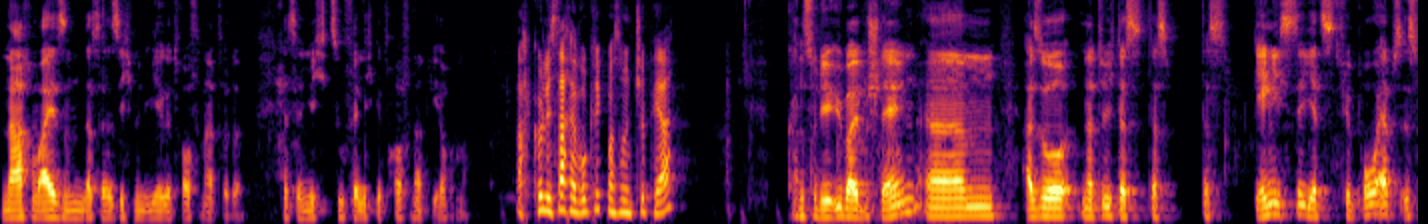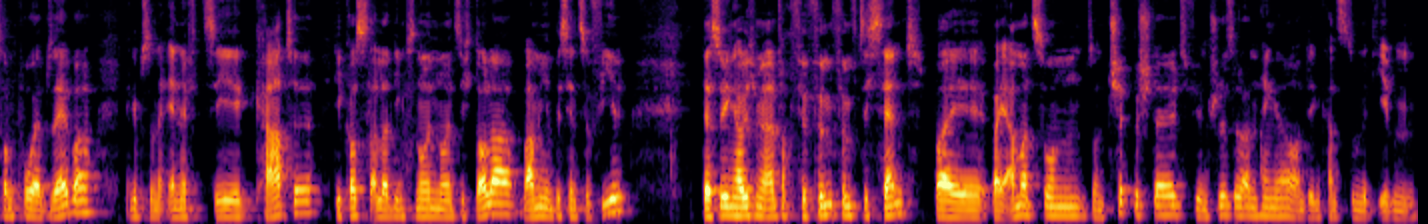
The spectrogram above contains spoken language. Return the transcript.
nachweisen, dass er sich mit mir getroffen hat oder dass er mich zufällig getroffen hat, wie auch immer. Ach, coole Sache. Wo kriegt man so einen Chip her? Kannst du dir überall bestellen. Ähm, also natürlich das, das, das gängigste jetzt für Pro-Apps ist von Pro-App selber. Da gibt es so eine NFC-Karte, die kostet allerdings 99 Dollar, war mir ein bisschen zu viel. Deswegen habe ich mir einfach für 55 Cent bei, bei Amazon so einen Chip bestellt für einen Schlüsselanhänger und den kannst du mit jedem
